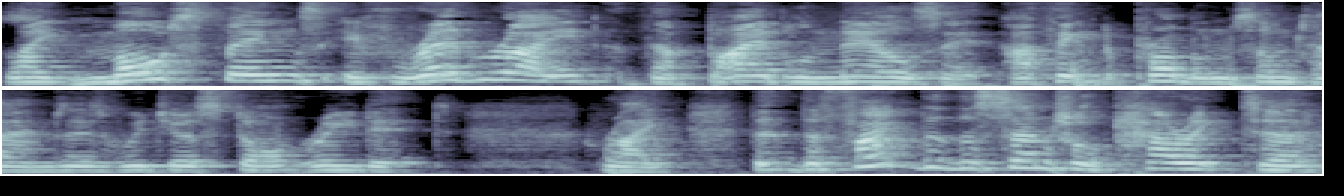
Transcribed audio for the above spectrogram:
Like most things, if read right, the Bible nails it. I think the problem sometimes is we just don't read it right. The, the fact that the central character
